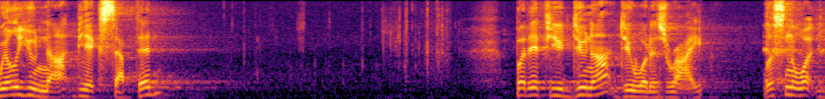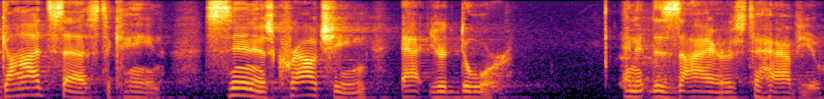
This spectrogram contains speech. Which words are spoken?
will you not be accepted? But if you do not do what is right, listen to what God says to Cain sin is crouching at your door, and it desires to have you,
